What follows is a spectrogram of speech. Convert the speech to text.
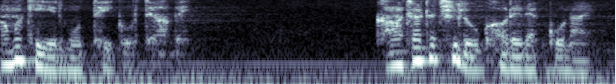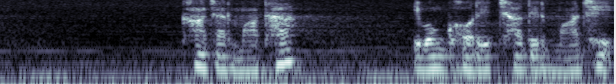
আমাকে এর মধ্যেই করতে হবে। খাঁচাটা ছিল ঘরের এক কোনায়। খাঁচার মাথা এবং ঘরের ছাদের মাঝে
